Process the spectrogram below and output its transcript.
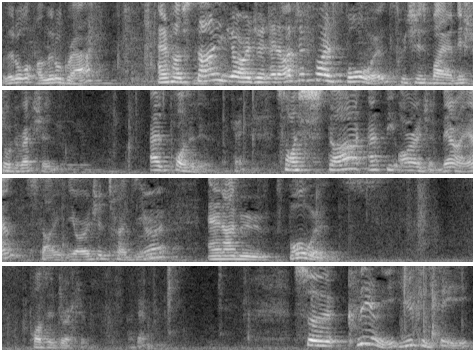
A little, a little graph. And if I'm starting the origin, and I've defined forwards, which is my initial direction, as positive, okay? So I start at the origin. There I am, starting at the origin times zero, and I move forwards. Positive direction, okay? So clearly, you can see,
